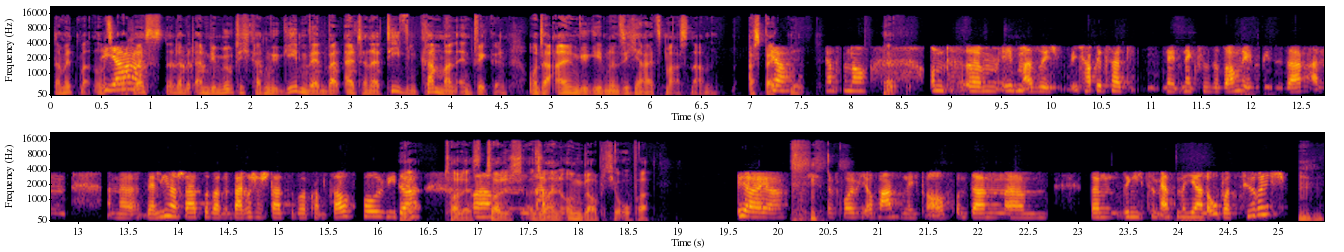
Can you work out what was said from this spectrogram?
Damit man uns ja. auch lässt, ne, damit einem die Möglichkeiten gegeben werden, weil Alternativen kann man entwickeln unter allen gegebenen Sicherheitsmaßnahmen. Aspekten. Ja, ganz genau. Ja. Und ähm, eben, also ich, ich habe jetzt halt nächste Saison, eben wie Sie sagen, an, an der Berliner Staatsoper, an der Bayerischen Staatsoper kommt South Pole wieder. Ja, tolles, ähm, tolles, also eine unglaubliche Oper. Ja, ja, ich freue mich auch wahnsinnig drauf. Und dann, ähm, dann singe ich zum ersten Mal hier an der Oper Zürich mhm.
